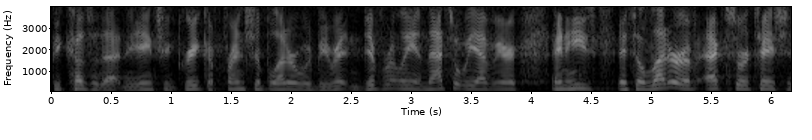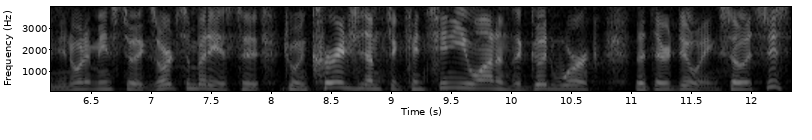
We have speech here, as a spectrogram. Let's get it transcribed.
because of that. In the ancient Greek, a friendship letter would be written differently, and that's what we have here. And he's it's a letter of exhortation. You know what it means to exhort somebody is to, to encourage them to continue on in the good work that they're doing. So it's just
